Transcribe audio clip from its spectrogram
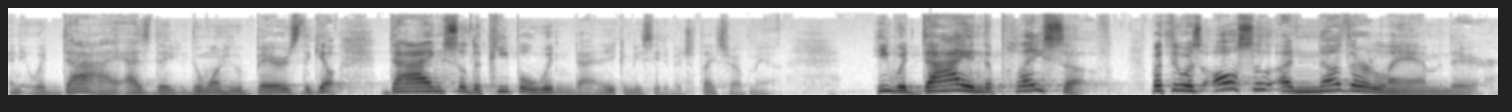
And it would die as the, the one who bears the guilt, dying so the people wouldn't die. Now you can be seated, Mitchell. Thanks for helping me out. He would die in the place of. But there was also another lamb there.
